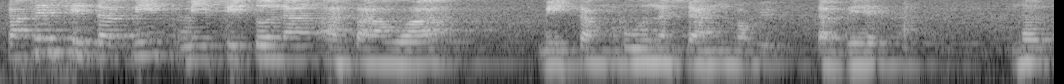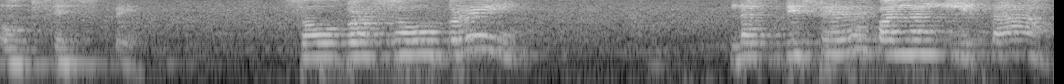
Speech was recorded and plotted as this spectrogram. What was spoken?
Kasi si David, may pito ng asawa, may sampu na siyang kabit, nag-obsess pa eh. Sobra-sobra eh. Nag-deserve pa ng isa.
